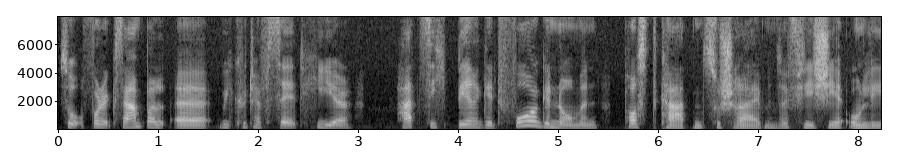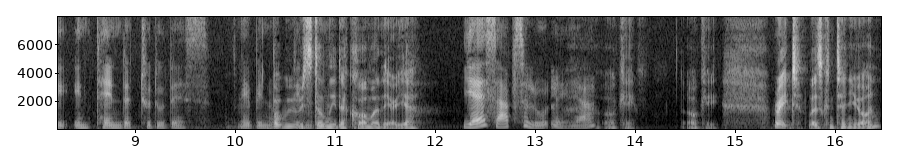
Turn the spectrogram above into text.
So, for example, uh, we could have said here, hat sich Birgit vorgenommen, Postkarten zu schreiben. So, if she, she only intended to do this, maybe not. But we would still need a comma there, yeah? Yes, absolutely. Yeah. Okay. Okay. Right, let's continue on.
